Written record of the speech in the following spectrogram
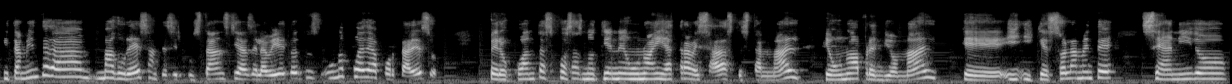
y también te da madurez ante circunstancias de la vida. Entonces uno puede aportar eso pero cuántas cosas no tiene uno ahí atravesadas que están mal, que uno aprendió mal que, y, que solamente se han ido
